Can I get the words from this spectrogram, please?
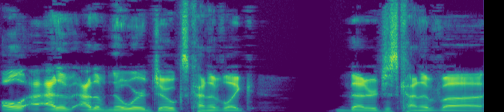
all out of out of nowhere jokes, kind of like that are just kind of, uh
